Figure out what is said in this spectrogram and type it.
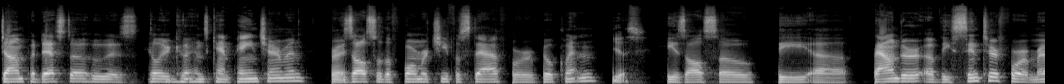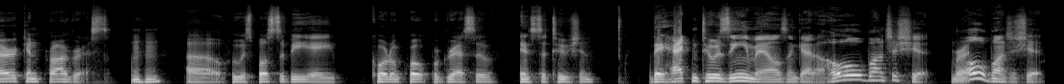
John Podesta who is Hillary Clinton's campaign chairman. Right. He's also the former chief of staff for Bill Clinton. Yes. He is also the uh, founder of the Center for American Progress Mm-hmm. uh, who is supposed to be a quote unquote progressive institution. They hacked into his emails and got a whole bunch of shit. Right. A whole bunch of shit.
